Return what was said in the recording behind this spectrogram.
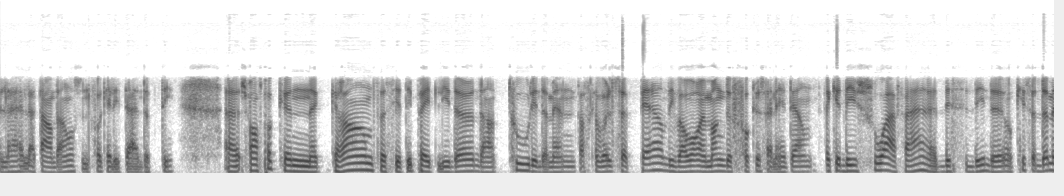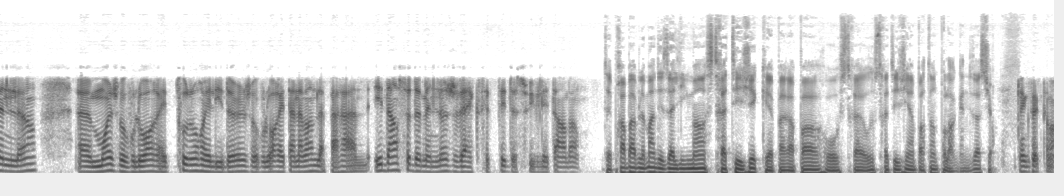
la, tendance une fois qu'elle était adoptée? Euh, je pense pas qu'une grande société peut être leader dans tous les domaines parce qu'elle va se perdre, il va y avoir un manque de focus à l'interne. Fait qu'il y a des choix à faire, à décider de OK, ce domaine-là, euh, moi je vais vouloir être toujours un leader, je vais vouloir être en avant de la parade et dans ce domaine-là, je vais accepter de suivre les tendances. C'est probablement des alignements stratégiques par rapport aux, aux stratégies importantes pour l'organisation. Exactement.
